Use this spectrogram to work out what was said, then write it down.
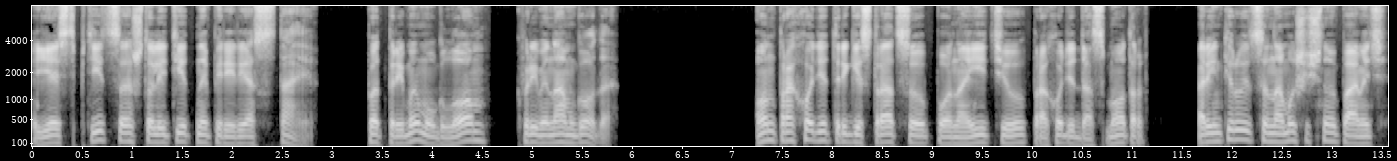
Есть птица, что летит на перерез стаи, под прямым углом к временам года. Он проходит регистрацию по наитию, проходит досмотр, ориентируется на мышечную память,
